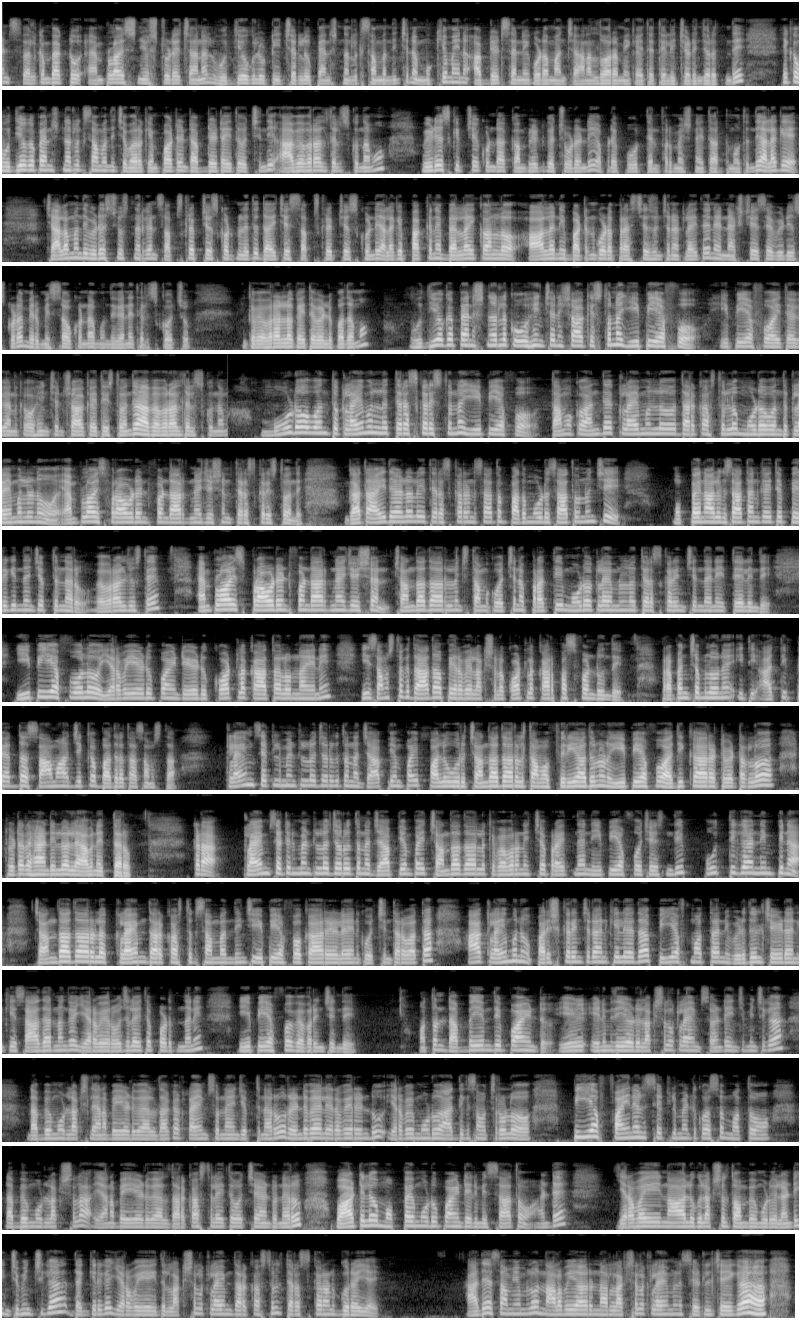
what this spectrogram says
Friends welcome back to employees news today channel ఉద్యోగులు టీచర్లు పెన్షనర్లకు సంబంధించిన ముఖ్యమైన అప్డేట్స్ అన్ని కూడా మన ఛానల్ ద్వారా మీకు అయితే తెలియచేయడం జరుగుతుంది. ఇక ఉద్యోగ పెన్షనర్లకు సంబంధించి మరొక ఇంపార్టెంట్ అప్డేట్ అయితే వచ్చింది. ఆ వివరాలు తెలుసుకుందాము. వీడియో స్కిప్ చేయకుండా కంప్లీట్గా చూడండి. అప్పుడే పూర్తి ఇన్ఫర్మేషన్ అయితే అర్థమవుతుంది. అలాగే చాలామంది వీడియోస్ చూస్తున్నారు కానీ సబ్స్క్రైబ్ చేసుకోవడం లేదు. దయచేసి సబ్స్క్రైబ్ చేసుకోండి. అలాగే పక్కనే బెల్ ఐకాన్లో ఆల్ అని బటన్ కూడా ప్రెస్ చేసి ఉంచినట్లయితే నేను నెక్స్ట్ చేసే వీడియోస్ కూడా మీరు మిస్ అవ్వకుండా ముందుగానే తెలుసుకోవచ్చు. ఇంకా వివరాల్లోకి అయితే వెళ్ళిపోదాము. ఉద్యోగ పెన్షనర్లకు ఊహించని షాక్ ఇస్తున్న ఈపీఎఫ్ఓ. ఈపీఎఫ్ఓ అయితే కనుక ఊహించని షాక్ అయితే ఇస్తుంది. ఆ వివరాలు తెలుసుకుందాం. మూడో వంతు క్లైములను తిరస్కరిస్తున్న ఈపీఎఫ్ఓ. తమకు అందే క్లైములు దరఖాస్తుల్లో మూడో వంతు క్లైములను ఎంప్లాయీస్ ప్రావిడెంట్ ఫండ్ ఆర్గనైజేషన్ తిరస్కరిస్తోంది. గత ఐదేళ్ళలో ఈ తిరస్కరణ శాతం పదమూడు శాతం నుంచి ముప్పై నాలుగు శాతానికి అయితే పెరిగిందని చెప్తున్నారు. వివరాలు చూస్తే ఎంప్లాయీస్ ప్రావిడెంట్ ఫండ్ ఆర్గనైజేషన్ చందాదారుల నుంచి తమకు వచ్చిన ప్రతి మూడో క్లెయిమ్లను తిరస్కరించిందని తేలింది. ఈపీఎఫ్ఓలో ఇరవై ఏడు పాయింట్ ఏడు కోట్ల ఖాతాలు ఉన్నాయని ఈ సంస్థకు దాదాపు ఇరవై లక్షల కోట్ల కార్పస్ ఫండ్ ఉంది. ప్రపంచంలోనే ఇది అతిపెద్ద సామాజిక భద్రతా సంస్థ. క్లెయిమ్ సెటిల్మెంట్లో జరుగుతున్న జాప్యంపై పలువురు చందాదారులు తమ ఫిర్యాదులను ఈపీఎఫ్ఓ అధికార ట్విట్టర్లో ట్విట్టర్ హ్యాండిల్లో లేవనెత్తారు. ఇక్కడ క్లైమ్ సెటిల్మెంట్లో జరుగుతున్న జాప్యంపై చందాదారులకు వివరణ ఇచ్చే ప్రయత్నాన్ని ఈపీఎఫ్ఓ చేసింది. పూర్తిగా నింపిన చందాదారుల క్లైమ్ దరఖాస్తుకు సంబంధించి ఈపీఎఫ్ఓ కార్యాలయానికి వచ్చిన తర్వాత ఆ క్లైమును పరిష్కరించడానికి లేదా పీఎఫ్ మొత్తాన్ని విడుదల చేయడానికి సాధారణంగా ఇరవై రోజులైతే పడుతుందని ఈపీఎఫ్ఓ వివరించింది. మొత్తం డెబ్బై ఎనిమిది పాయింట్ ఏ ఎనిమిది ఏడు లక్షల క్లైమ్స్. అంటే ఇంచుమించుగా డెబ్బై మూడు లక్షల ఎనభై ఏడు వేల దాకా క్లైమ్స్ ఉన్నాయని చెప్తున్నారు. రెండు వేల ఇరవై రెండు ఇరవై మూడు ఆర్థిక సంవత్సరంలో పీఎఫ్ ఫైనల్ సెటిల్మెంట్ కోసం మొత్తం డెబ్బై మూడు లక్షల ఎనభై ఏడు వేల దరఖాస్తులు అయితే వచ్చాయంటున్నారు. వాటిలో ముప్పై మూడు పాయింట్ ఎనిమిది శాతం అంటే ఇరవై నాలుగు లక్షల తొంభై మూడు వేలు. అంటే ఇంచుమించుగా దగ్గరగా ఇరవై ఐదు లక్షల క్లైమ్ దరఖాస్తులు తిరస్కరణకు గురయ్యాయి. అదే సమయంలో నలభై ఆరున్నర లక్షల క్లెయిమ్లను సెటిల్ చేయగా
